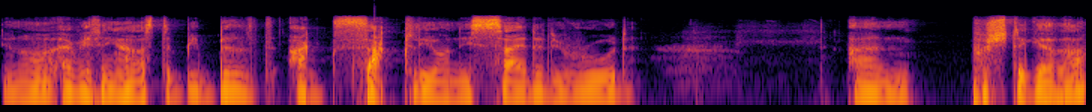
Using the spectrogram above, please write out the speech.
You know, everything has to be built exactly on the side of the road and pushed together.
